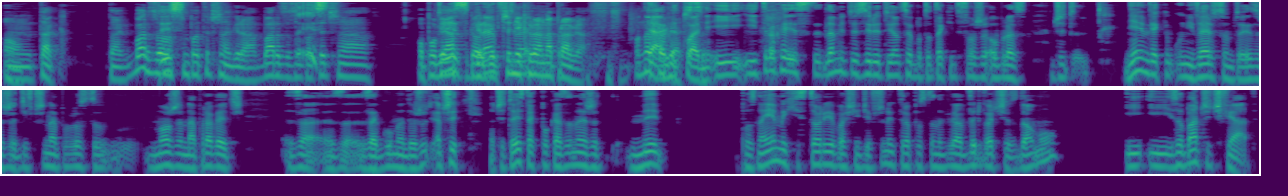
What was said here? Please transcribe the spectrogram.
O. Y, Tak. Tak. Bardzo To jest- sympatyczna gra. Bardzo to jest- sympatyczna opowiastka o dziewczynie, która- która naprawia. O Tak, dokładnie. I, I trochę jest, dla mnie to jest irytujące, bo to taki tworzy obraz, czy to, nie wiem w jakim uniwersum to jest, że dziewczyna po prostu może naprawiać za, za, za gumę do rzucia. Znaczy, znaczy, to jest tak pokazane, że my poznajemy historię właśnie dziewczyny, która postanowiła wyrwać się z domu i, i zobaczyć świat.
